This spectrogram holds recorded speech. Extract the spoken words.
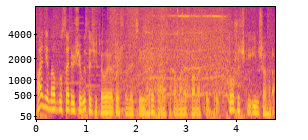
А, ні, на одну серію ще вистачить, але я точно не цієї гри, тому що там в мене в планах тр- трошечки інша гра.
